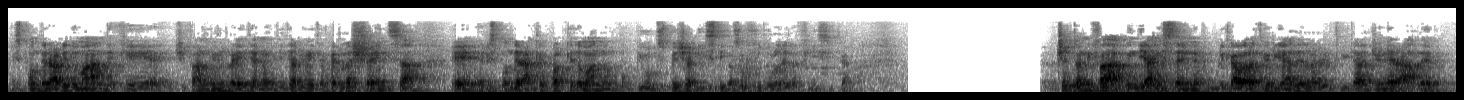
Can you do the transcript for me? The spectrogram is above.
risponderà alle domande che ci fanno in rete a noi di Italia Unita per la Scienza e risponderà anche a qualche domanda un po' più specialistica sul futuro della fisica. Cento anni fa quindi Einstein pubblicava la teoria della relatività generale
